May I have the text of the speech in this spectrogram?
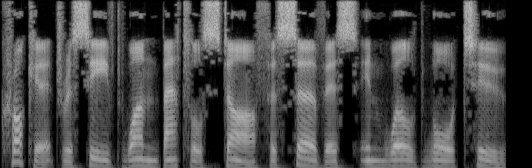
Crockett received one Battle Star for service in World War II.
